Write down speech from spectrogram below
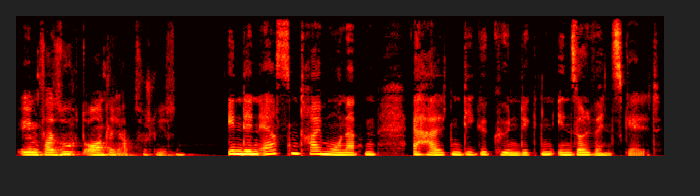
eben versucht, ordentlich abzuschließen. In den ersten drei Monaten erhalten die Gekündigten Insolvenzgeld.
